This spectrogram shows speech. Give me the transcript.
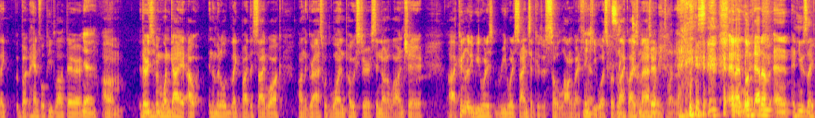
like a handful of people out there. Yeah. Um, there was even one guy out in the middle, like by the sidewalk on the grass with one poster sitting on a lawn chair. Uh, I couldn't really read what his read what his sign said because it was so long, but I think Yeah. he was for It's Black like Lives Trump Matter. 2020 and I looked at him and, and he was like,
